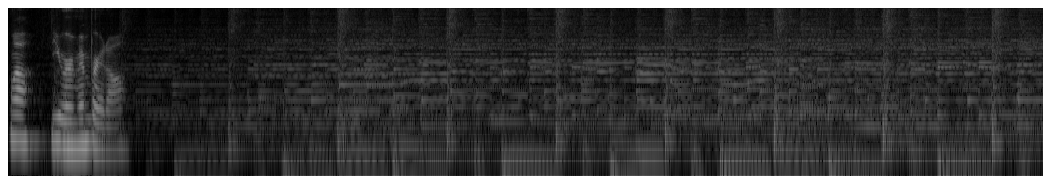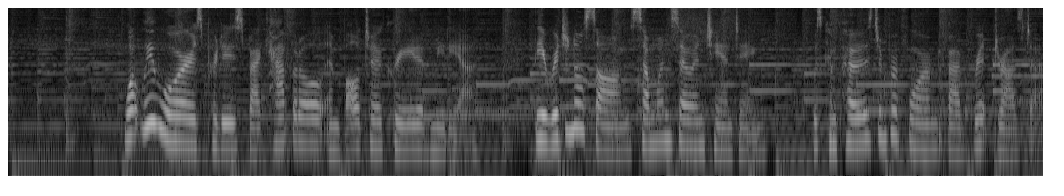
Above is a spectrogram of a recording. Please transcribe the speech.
well, you remember it all. What We Wore is produced by Capitol and Balto Creative Media. The original song, Someone So Enchanting, was composed and performed by Britt Drozda.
